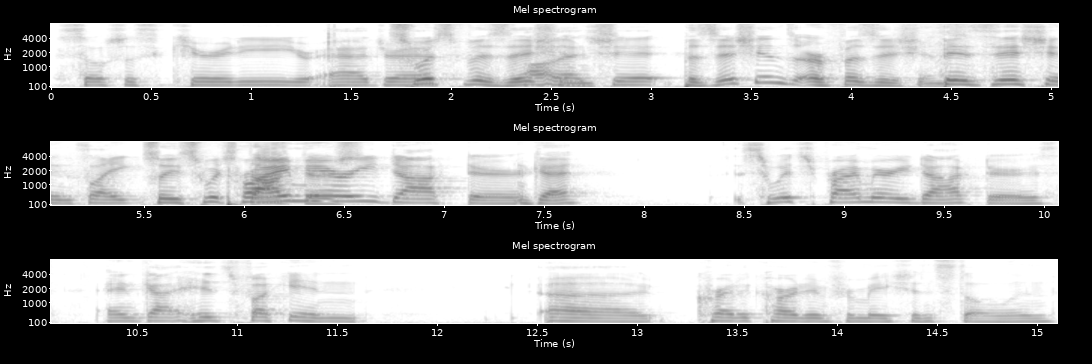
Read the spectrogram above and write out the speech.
social security, your address, Switch all that physicians, shit. positions or physicians. Physicians, like so he switched primary doctors. doctor, Okay. Switched primary doctors and got his fucking uh, credit card information stolen.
